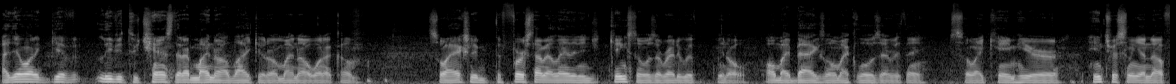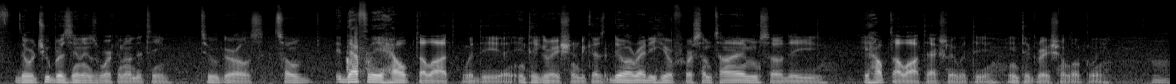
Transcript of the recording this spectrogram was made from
I didn't want to give leave it to chance that I might not like it or might not want to come. so I actually, the first time I landed in Kingston was already with, you know, all my bags, all my clothes, everything. So I came here. Interestingly enough, there were two Brazilians working on the team, two girls. So it definitely helped a lot with the uh, integration because they're already here for some time, so they it helped a lot actually with the integration locally. Hmm.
